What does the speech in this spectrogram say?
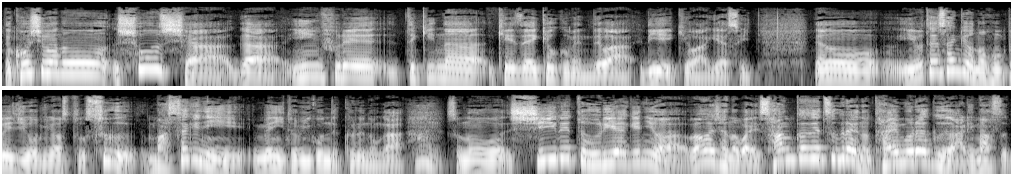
で今週はあの、商社がインフレ的な経済局面では利益を上げやすい。あの、岩手産業のホームページを見ますと、すぐ真っ先に目に飛び込んでくるのが、はい、その、仕入れと売上には、我が社の場合3ヶ月ぐらいのタイムラグがあります。っ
